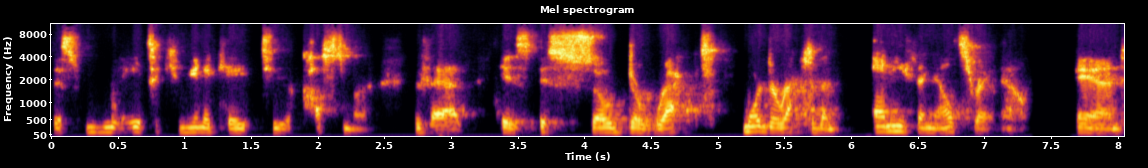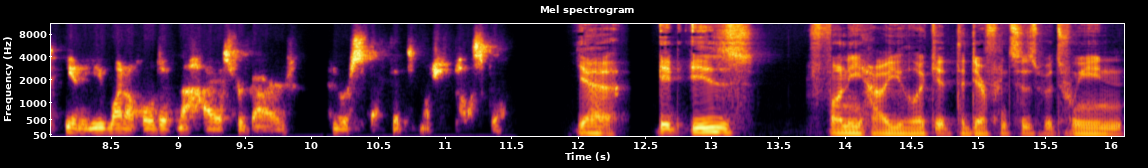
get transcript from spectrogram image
this way to communicate to your customer that is is so direct more direct than anything else right now and you know you want to hold it in the highest regard and respect it as much as possible yeah it is funny how you look at the differences between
